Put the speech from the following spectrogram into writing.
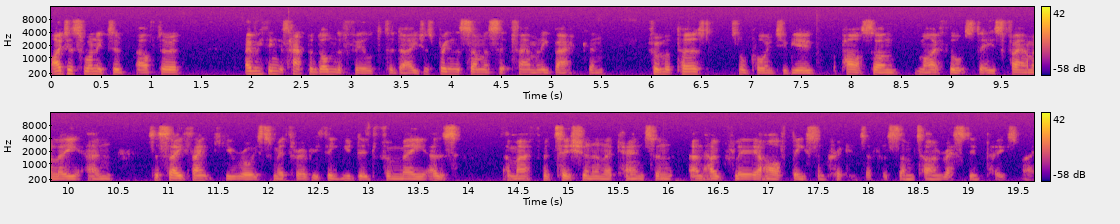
I just wanted to, after everything that's happened on the field today, just bring the Somerset family back and, from a personal point of view, pass on my thoughts to his family and to say thank you, Roy Smith, for everything you did for me as a mathematician, an accountant, and hopefully a half decent cricketer for some time. Rest in peace, mate.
